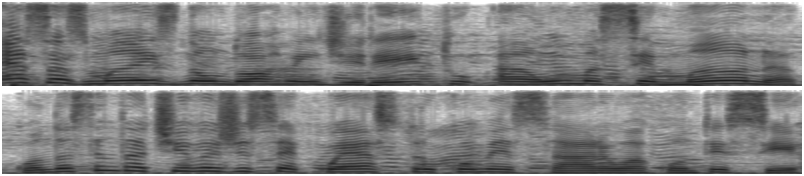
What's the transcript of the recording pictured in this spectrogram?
Essas mães não dormem direito há uma semana, quando as tentativas de sequestro começaram a acontecer.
